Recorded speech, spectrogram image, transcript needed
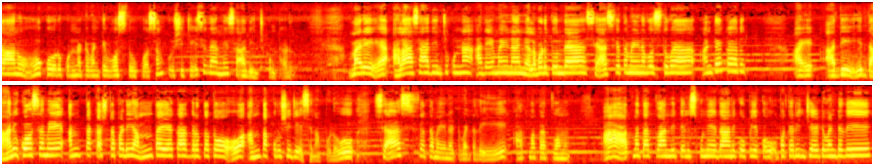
తాను కోరుకున్నటువంటి వస్తువు కోసం కృషి చేసి దాన్ని సాధించుకుంటాడు. మరి అలా సాధించుకున్నా అదేమైనా నిలబడుతుందా? శాశ్వతమైన వస్తువా? అంటే కాదు. అది దానికోసమే అంత కష్టపడి అంత ఏకాగ్రతతో అంత కృషి చేసినప్పుడు శాశ్వతమైనటువంటిది ఆత్మతత్వం ఆ ఆత్మతత్వాన్ని తెలుసుకునేదానికి ఉపయోగ ఉపకరించేటువంటిది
